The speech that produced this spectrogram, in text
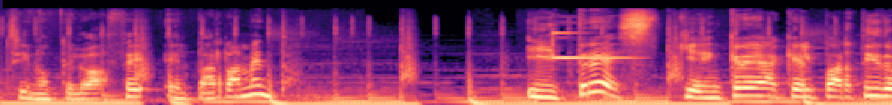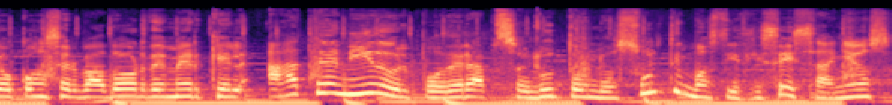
sino que lo hace el Parlamento. Y tres, quien crea que el Partido Conservador de Merkel ha tenido el poder absoluto en los últimos 16 años,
